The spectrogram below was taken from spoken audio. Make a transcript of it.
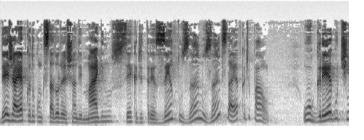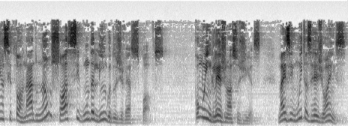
desde a época do conquistador Alexandre Magno, cerca de 300 anos antes da época de Paulo, o grego tinha se tornado não só a segunda língua dos diversos povos, como o inglês de nossos dias, mas em muitas regiões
